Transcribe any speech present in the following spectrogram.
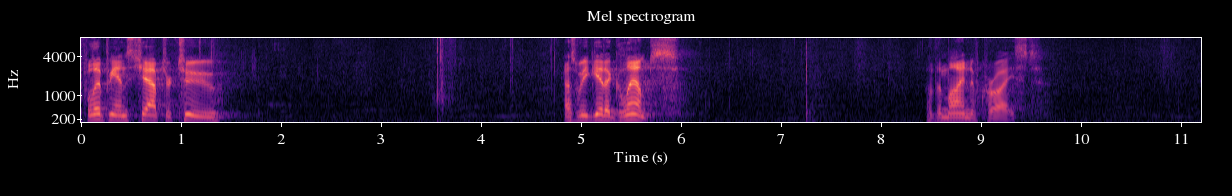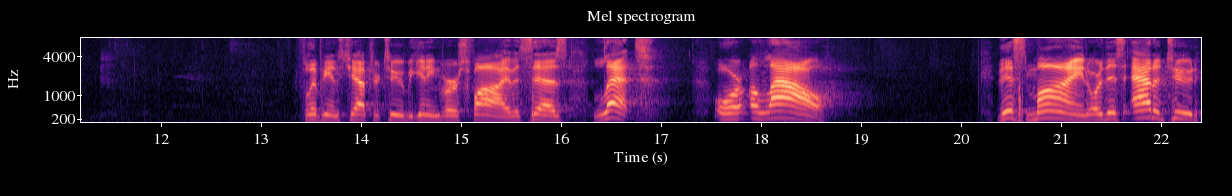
Philippians chapter 2, as we get a glimpse of the mind of Christ. Philippians chapter 2, beginning verse 5, it says, Let or allow this mind or this attitude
